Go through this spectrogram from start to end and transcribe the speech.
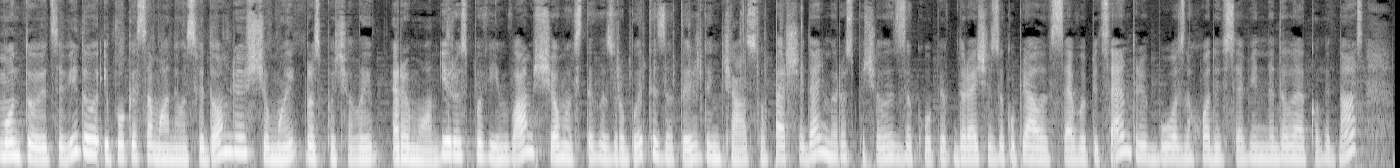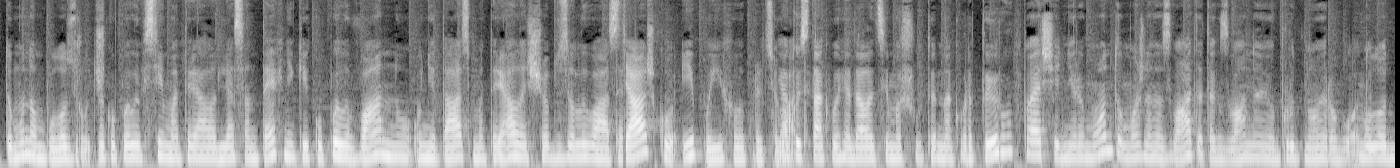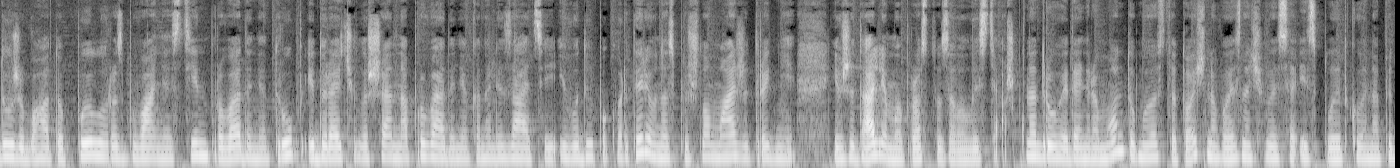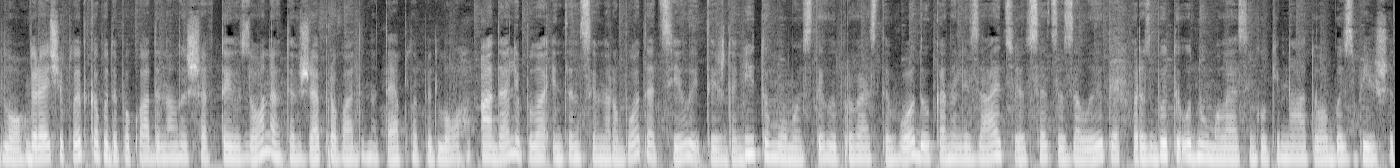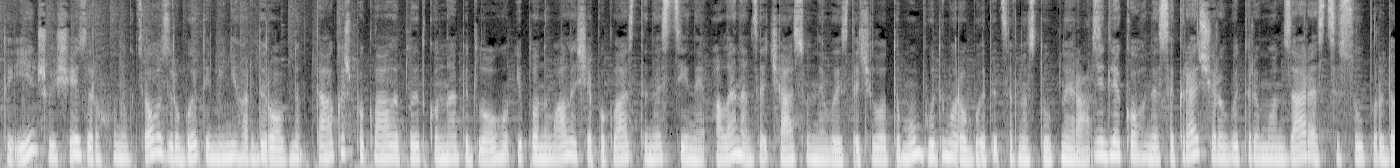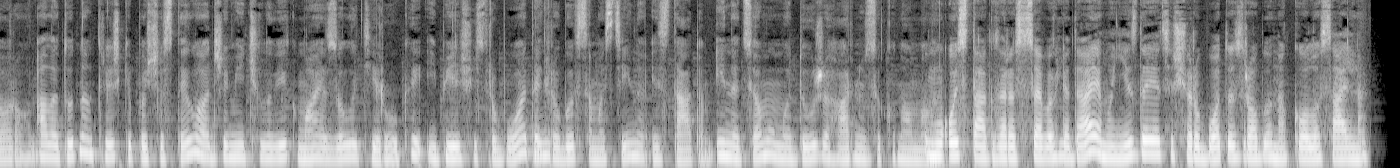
Монтую це відео і поки сама не усвідомлюю, що ми розпочали ремонт. І розповім вам, що ми встигли зробити за тиждень часу. Перший день ми розпочали з закупів. До речі, закупляли все в епіцентрі, бо знаходився він недалеко від нас, тому нам було зручно. Закупили всі матеріали для сантехніки, купили ванну, унітаз, матеріали, щоб заливати стяжку, і поїхали працювати. Якось так виглядали ці маршрути на квартиру. Перші дні ремонту можна назвати так званою брудною роботою. Було дуже багато пилу, розбивання стін, проведення труб. І, до речі, лише на проведення каналізації і води по квартирі у нас пішло майже три дні. І вже далі ми просто залили стяжку. На другий день ремонту ми остаточно визначилися із плиткою на підлогу. До речі, плитка буде покладена лише в тих зонах, де вже проведена тепла підлога. А далі була інтенсивна робота цілий тиждень. І тому ми встигли провести воду, каналізацію, все це залити, розбити одну малесеньку кімнату, аби збільшити іншу, ще й за рахунок цього зробити міні-гардеробну. Також поклали плитку на підлогу і планували ще покласти на стіни, але на це часу не вистачило, тому будемо робити це в наступний раз. Ні для кого не секрет, що робити ремонт зараз це супер дорого. Але тут нам трішки пощастило, адже мій чоловік має золоті руки, і більшість роботи він робив самостійно із татом. І на цьому ми дуже гарно зекономили. Тому ось так зараз все виглядає. Мені здається, що робота зроблена колосальна.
